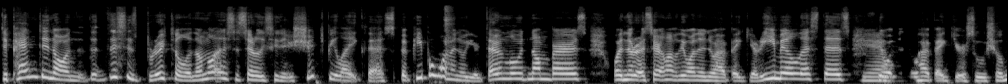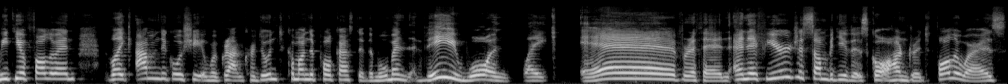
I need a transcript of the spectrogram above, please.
depending on that, this is brutal, and I'm not necessarily saying it should be like this, but people want to know your download numbers. When they're at a certain level, they want to know how big your email list is. Yeah. They want to know how big your social media following. Like I'm negotiating with Grant Cardone to come on the podcast at the moment. They want like everything. And if you're just somebody that's got 100 followers,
